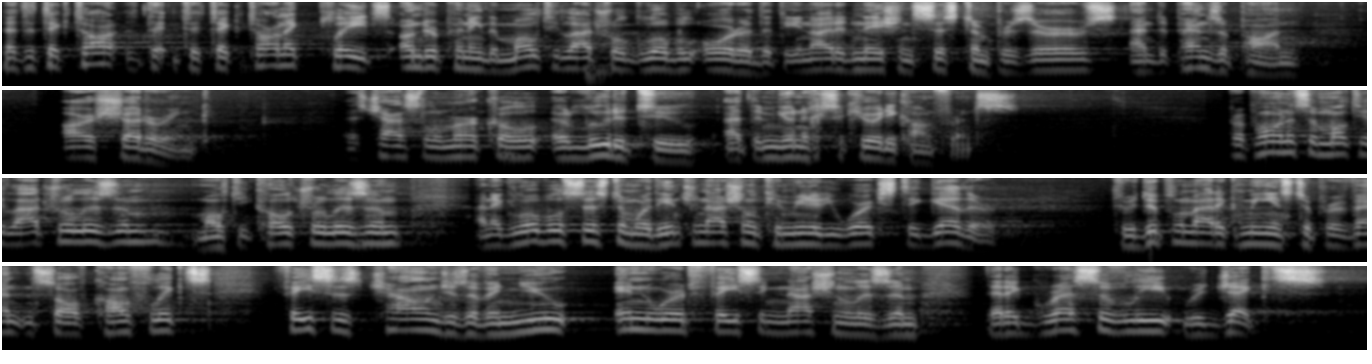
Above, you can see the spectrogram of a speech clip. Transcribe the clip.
that the, the, tectonic plates underpinning the multilateral global order that the United Nations system preserves and depends upon are shuddering, as Chancellor Merkel alluded to at the Munich Security Conference. Proponents of multilateralism, multiculturalism, and a global system where the international community works together through diplomatic means to prevent and solve conflicts faces challenges of a new inward-facing nationalism that aggressively rejects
